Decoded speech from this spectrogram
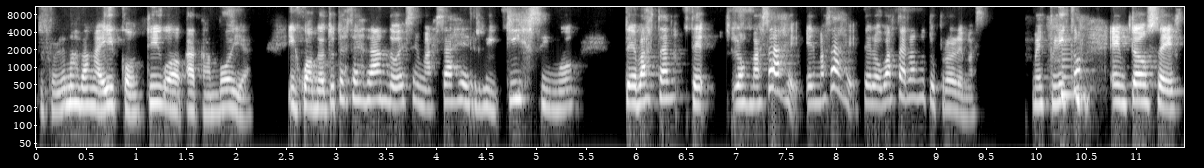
Tus problemas van a ir contigo a Camboya. Y cuando tú te estés dando ese masaje riquísimo, te va a estar, los masajes, el masaje te lo va a estar dando tus problemas. ¿Me explico? Entonces,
